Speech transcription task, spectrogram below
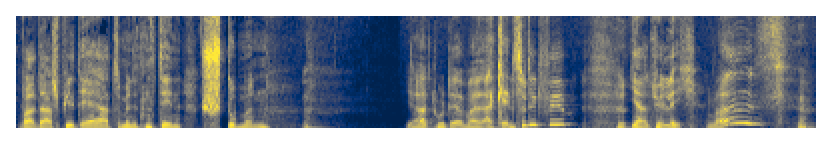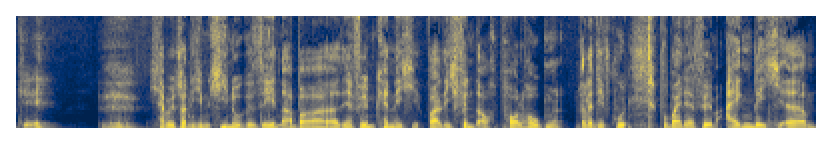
Weil da spielt er ja zumindest den Stummen. Ja, tut er, weil erkennst du den Film? Ja, natürlich. Was? Okay. Ich habe ihn zwar nicht im Kino gesehen, aber äh, den Film kenne ich, weil ich finde auch Paul Hogan relativ cool. Wobei der Film eigentlich ähm,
